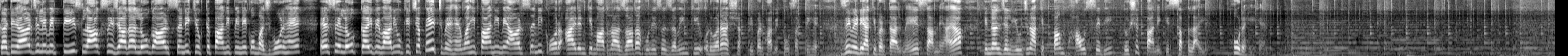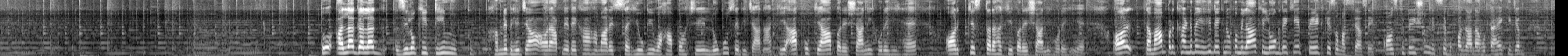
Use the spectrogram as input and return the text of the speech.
कटिहार ज़िले में 30 लाख से ज़्यादा लोग आर्सेनिक युक्त पानी पीने को मजबूर हैं। ऐसे लोग कई बीमारियों की चपेट में हैं। वहीं पानी में आर्सेनिक और आयरन की मात्रा ज़्यादा होने से ज़मीन की उर्वरा शक्ति प्रभावित हो सकती है। जी मीडिया की पड़ताल में सामने आया कि नल जल योजना के पंप हाउस से भी दूषित पानी की सप्लाई हो रही है। तो अलग अलग ज़िलों की टीम हमने भेजा और आपने देखा हमारे सहयोगी वहाँ पहुँचे, लोगों से भी जाना कि आपको क्या परेशानी हो रही है और किस तरह की परेशानी हो रही है। और तमाम प्रखंड में यही देखने को मिला कि लोग देखिए पेट की समस्या से कॉन्स्टिपेशन इससे बहुत ज़्यादा होता है कि जब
